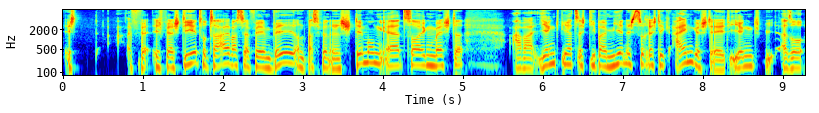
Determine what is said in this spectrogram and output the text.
ich, ich verstehe total, was der Film will und was für eine Stimmung er erzeugen möchte, aber irgendwie hat sich die bei mir nicht so richtig eingestellt. Irgendwie, also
